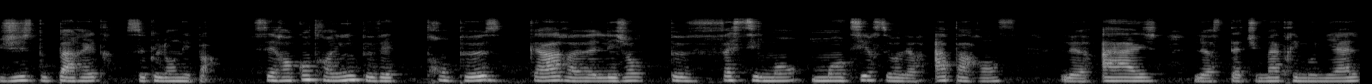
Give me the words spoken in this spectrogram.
juste pour paraître ce que l'on n'est pas. Ces rencontres en ligne peuvent être trompeuses car euh, les gens peuvent facilement mentir sur leur apparence, leur âge, leur statut matrimonial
